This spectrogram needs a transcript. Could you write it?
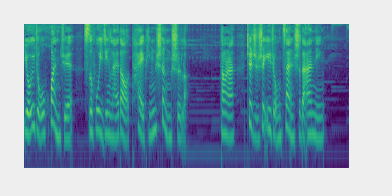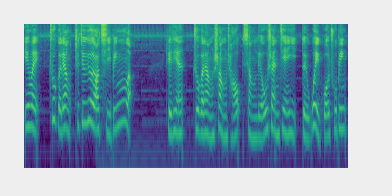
有一种幻觉，似乎已经来到太平盛世了。当然，这只是一种暂时的安宁，因为诸葛亮这就又要起兵了。这天，诸葛亮上朝向刘禅建议对魏国出兵，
